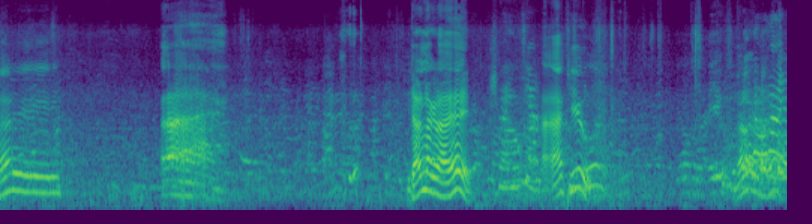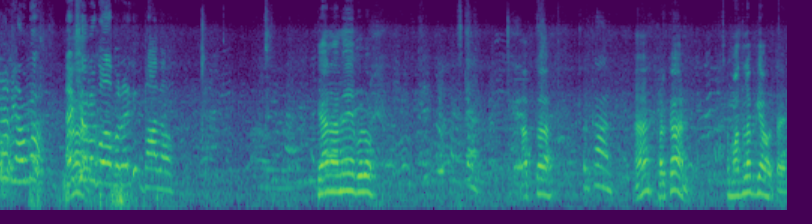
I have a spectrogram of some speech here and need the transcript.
আরে आह। डर लग रहा है आ, क्यों डर लग रहा है हाँ। क्या नाम है बोलो आपका हाँ? फरकान तो मतलब क्या होता है?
